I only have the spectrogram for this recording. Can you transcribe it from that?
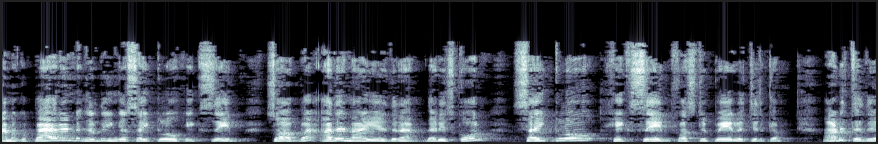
நமக்கு பேரண்ட்டுங்கிறது இங்கே சைக்ளோ ஹெக்ஸேன் ஸோ அப்போ அதை நான் எழுதுறேன். That is call cyclo hexane first பேர் வச்சிருக்கேன். அடுத்தது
